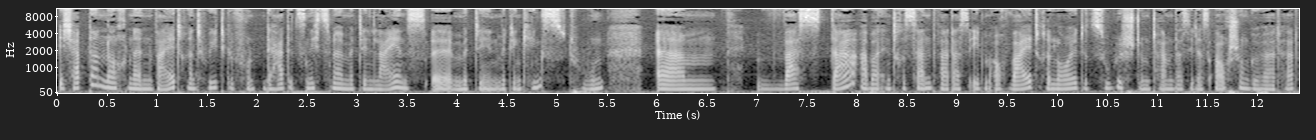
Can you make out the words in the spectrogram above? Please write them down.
Ich habe dann noch einen weiteren Tweet gefunden, der hat jetzt nichts mehr mit den Lions, äh, mit den mit den Kings zu tun. Ähm, was da aber interessant war, dass eben auch weitere Leute zugestimmt haben, dass sie das auch schon gehört hat.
